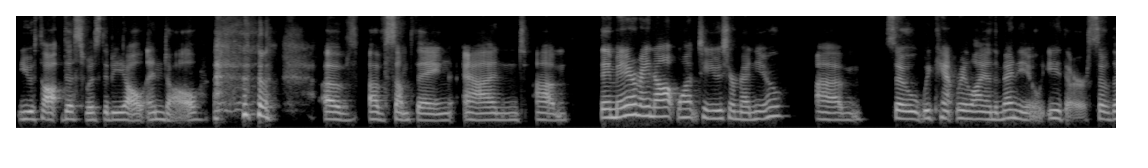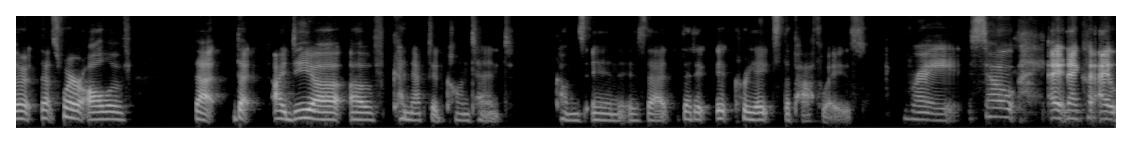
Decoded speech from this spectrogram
you thought this was the be all end all. of of something. And um, they may or may not want to use your menu. Um, so we can't rely on the menu either. So the, that's where all of that that idea of connected content comes in is that that it, it creates the pathways. Right. So I, and I could i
